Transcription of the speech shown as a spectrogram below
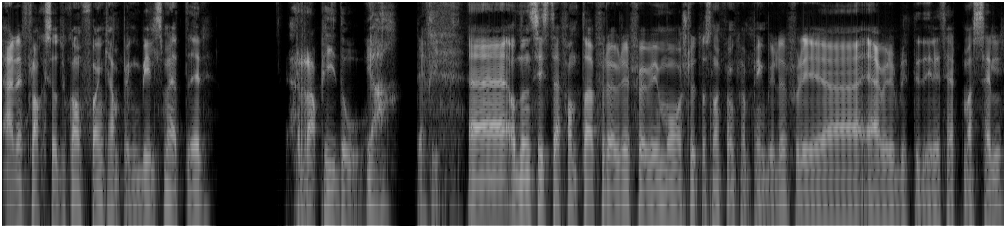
er det flaks at du kan få en campingbil som heter Rapido. Ja, det er fint. Eh, og den siste jeg fant der for øvrig, før vi må slutte å snakke om campingbiler, fordi eh, jeg ville blitt litt irritert på meg selv.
